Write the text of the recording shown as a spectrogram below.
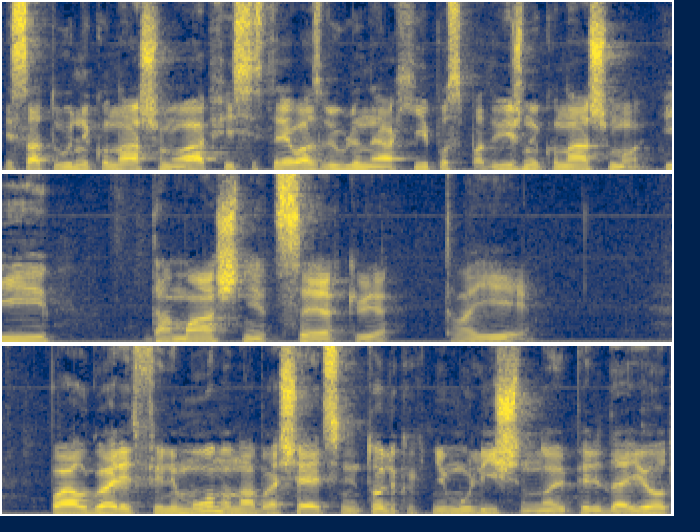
и сотруднику нашему, Апфи, сестре возлюбленной Архипу, сподвижнику нашему и домашней церкви твоей». Павел говорит Филимону, но обращается не только к нему лично, но и передает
